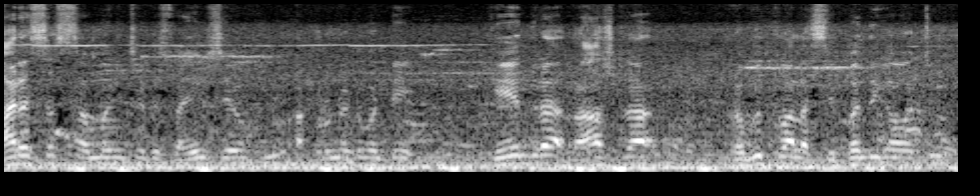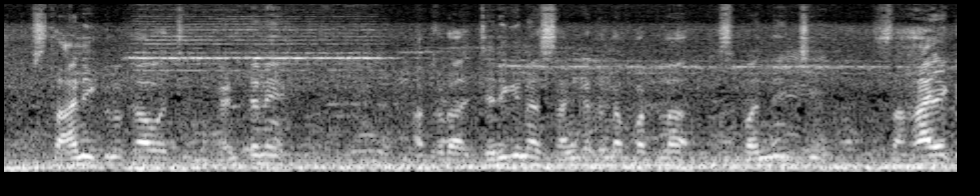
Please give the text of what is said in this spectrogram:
ఆర్ఎస్ఎస్ సంబంధించిన స్వయం సేవకులు అక్కడ ఉన్నటువంటి కేంద్ర రాష్ట్ర ప్రభుత్వాల సిబ్బంది కావచ్చు స్థానికులు కావచ్చు వెంటనే అక్కడ జరిగిన సంఘటన పట్ల స్పందించి సహాయక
